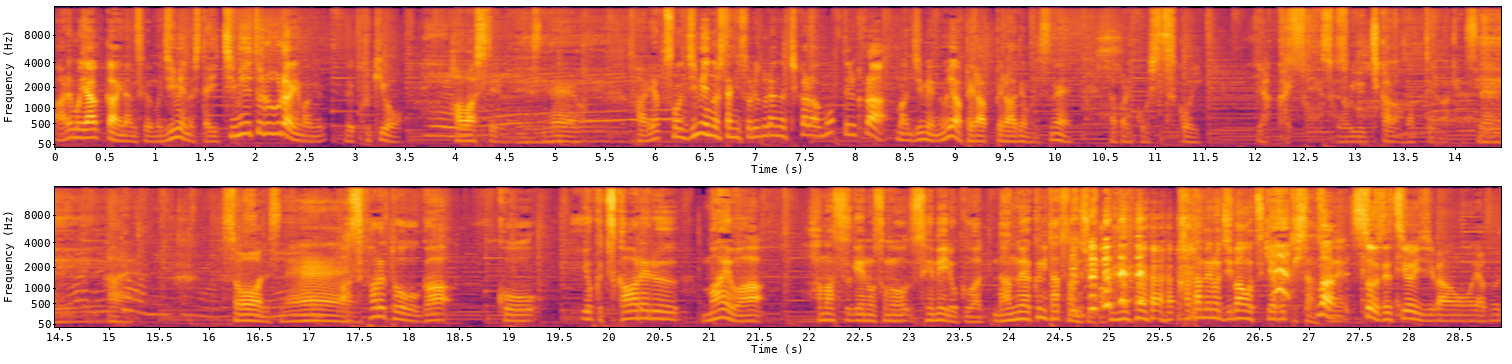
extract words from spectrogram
あれも厄介なんですけども地面の下1メートルぐらいまで茎をー。這わしてるんですね、はい、やっぱその地面の下にそれぐらいの力を持ってるから、まあ、地面の上はペラッペラでもですねやっぱりこうしつこい厄介そうそういう力を持ってるわけですね、はい。そうですね。アスファルトがこうよく使われる前はハマスゲのその生命力は何の役に立ってたんでしょうか？固めの地盤を突き破ってきたんですまあそうですね。強い地盤を破っ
